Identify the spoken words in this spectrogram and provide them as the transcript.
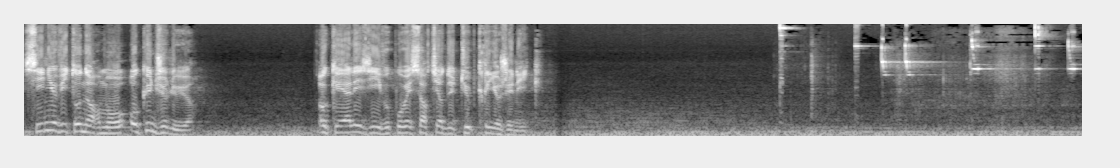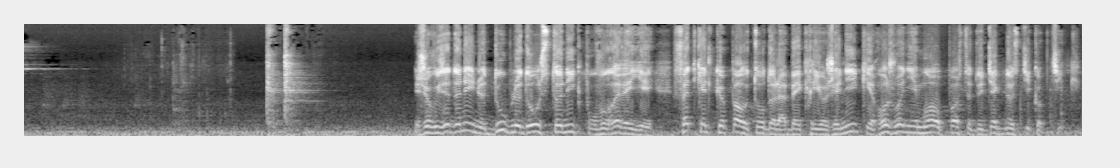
Signes vitaux normaux, aucune gelure. Ok, allez-y, vous pouvez sortir du tube cryogénique. Je vous ai donné une double dose tonique pour vous réveiller. Faites quelques pas autour de la baie cryogénique et rejoignez-moi au poste de diagnostic optique.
